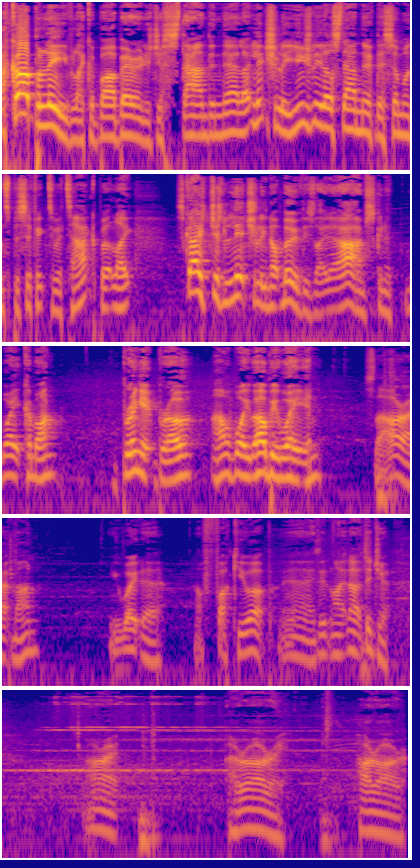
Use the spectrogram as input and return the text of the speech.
I can't believe like a barbarian is just standing there. Like literally, usually they'll stand there if there's someone specific to attack, but like this guy's just literally not moved. He's like, ah, I'm just gonna wait. Come on, bring it, bro. I'll wait. I'll be waiting. It's like, all right, man. You wait there. I'll fuck you up. Yeah, you didn't like that, did you? All right. Harare. Harare.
